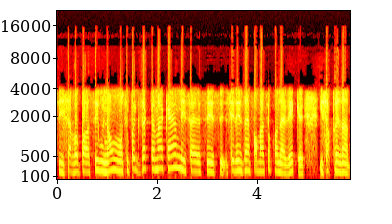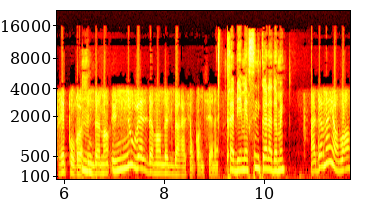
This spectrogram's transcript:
si ça va passer ou non. On sait pas exactement quand, mais ça, c'est, c'est, les informations qu'on avait qu'il se représenterait pour euh, hmm. une demande, une nouvelle demande de libération conditionnelle. Très bien. Merci, Nicole. À demain. À demain. Au revoir.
